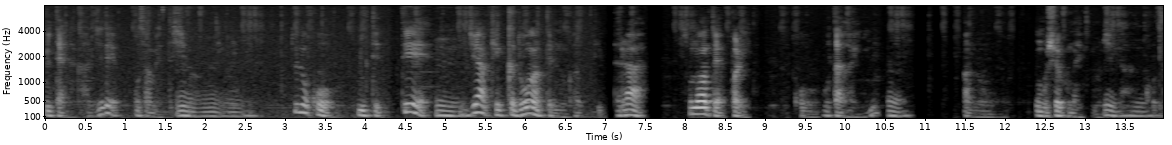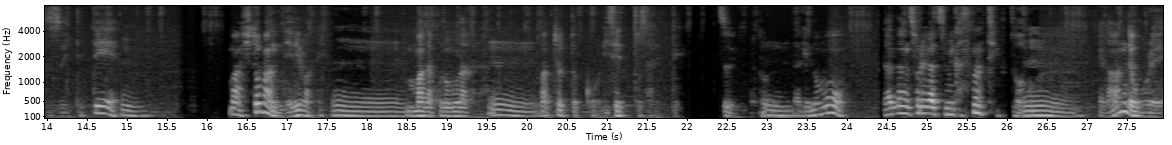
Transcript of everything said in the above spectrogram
みたいな感じで収めてうん。しまう、というのをこう見てってうん。じゃあ結果どうなってるのかって言ったらその後やっぱりこうお互いにねうん。あの面白くない気持ちがうんこう続いてて、うん。まあ一晩寝ればねうん。まだ子供だから、うん。まあ、ちょっとこうリセットされて普通に戻るんだけども、だんだんそれが積み重なっていくと、いうん。やなんで俺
